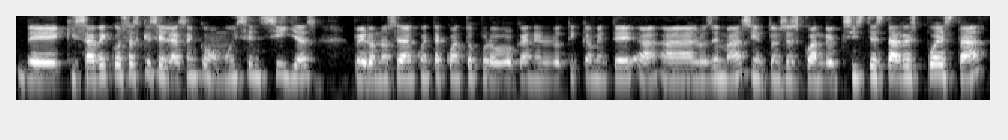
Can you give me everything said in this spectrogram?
de quizá de cosas que se le hacen como muy sencillas, pero no se dan cuenta cuánto provocan eróticamente a, a los demás y entonces cuando existe esta respuesta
